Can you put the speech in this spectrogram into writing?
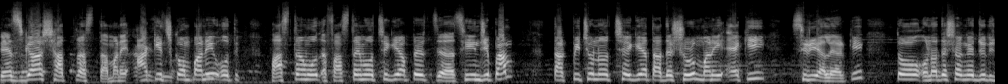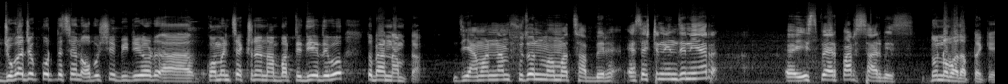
তেজগাঁ সাত রাস্তা মানে Akij company first time first time হচ্ছে গিয়ে আপনার সিএনজি পাম্প তার পিছনে হচ্ছে গিয়ে তাদের শোরুম মানে একই সিরিয়ালে আর কি। তো ওনাদের সঙ্গে যদি যোগাযোগ করতে চান অবশ্যই ভিডিওর কমেন্ট সেকশনে নাম্বারটি দিয়ে দেবো। তো ভাইয়ার নামটা? জি আমার নাম Sujan Mohammad Sabbir assistant engineer spare part service ধন্যবাদ আপনাকে।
